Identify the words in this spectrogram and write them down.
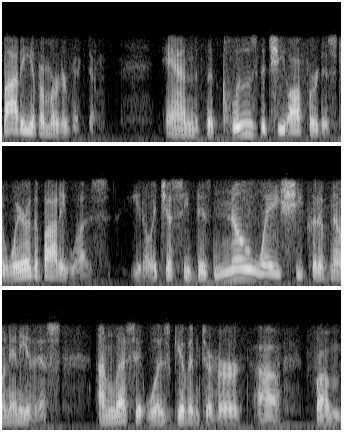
body of a murder victim. And the clues that she offered as to where the body was You know, it just seemed there's no way she could have known any of this unless it was given to her uh, from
